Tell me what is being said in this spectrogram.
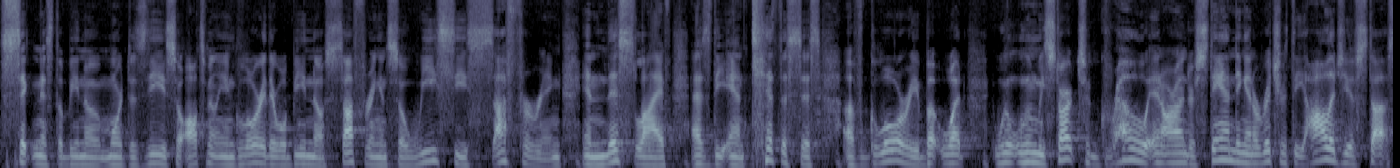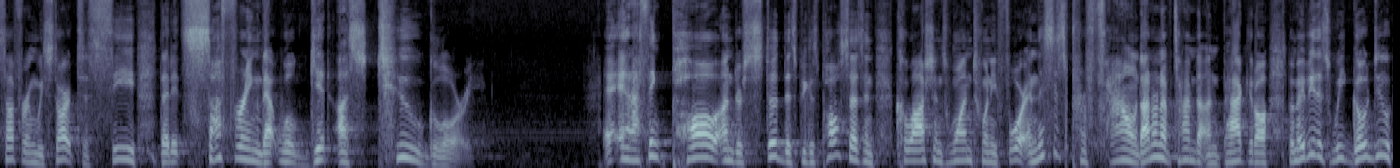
sickness, there'll be no more disease. So ultimately in glory there will be no suffering, and so we see suffering in this life as the antithesis of glory. But what when we start to grow in our understanding and a richer theology of suffering, we start to see that it's suffering that will get us to glory. And I think Paul understood this because Paul says in Colossians 1:24, and this is profound. I don't have time to unpack it all, but maybe this week go do,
